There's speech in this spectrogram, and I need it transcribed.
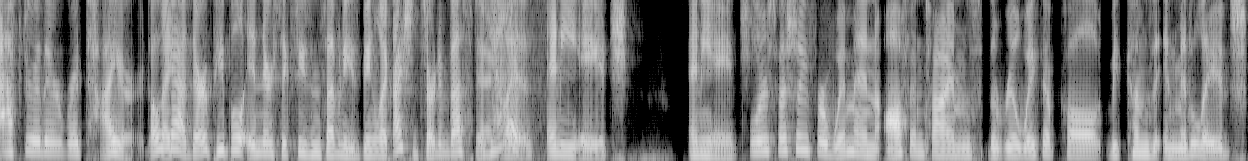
after they're retired. oh Like, yeah, there are people in their 60s and 70s being like, I should start investing. Like, Yes. any age, any age. Well, especially for women, oftentimes the real wake up call becomes in middle age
